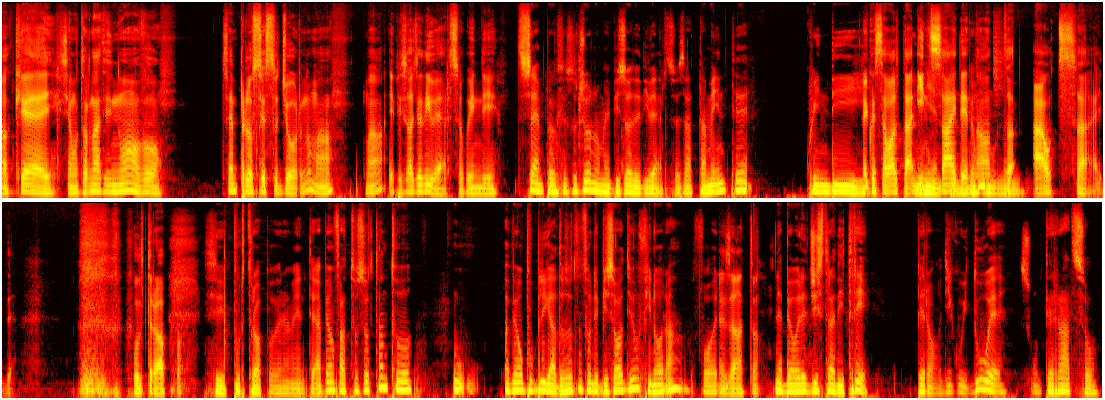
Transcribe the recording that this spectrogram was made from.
Ok, siamo tornati di nuovo. Sempre lo stesso giorno, ma, ma episodio diverso, quindi... Sempre lo stesso giorno, ma episodio diverso, esattamente. Quindi... E questa volta Niente, inside abbiamo not nulla outside. Purtroppo. Sì, purtroppo, veramente. Abbiamo fatto soltanto... u- Abbiamo pubblicato soltanto un episodio finora, fuori. Esatto. Ne abbiamo registrati tre, però, di cui due su un terrazzo.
